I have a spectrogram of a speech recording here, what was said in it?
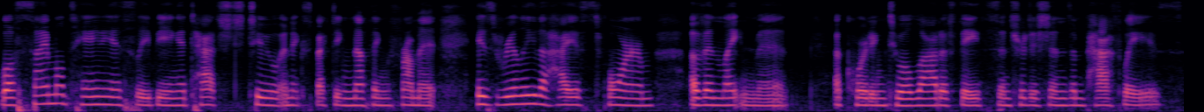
while simultaneously being attached to and expecting nothing from it is really the highest form of enlightenment according to a lot of faiths and traditions and pathways.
